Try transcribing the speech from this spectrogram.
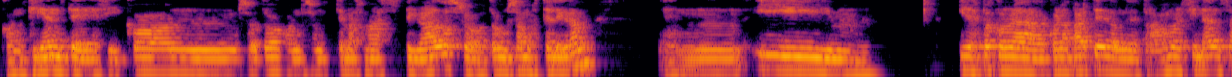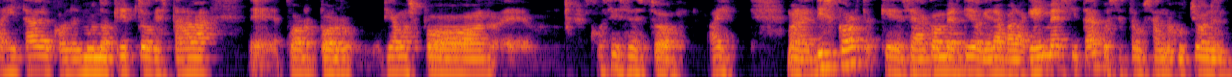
con clientes y con, sobre todo cuando son temas más privados, sobre todo usamos Telegram. Eh, y, y después con la, con la parte donde trabajamos en finanzas y tal, con el mundo cripto que estaba eh, por, por, digamos, por eh, ¿cómo se dice esto? Ay. Bueno, el Discord, que se ha convertido, que era para gamers y tal, pues se está usando mucho en el,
